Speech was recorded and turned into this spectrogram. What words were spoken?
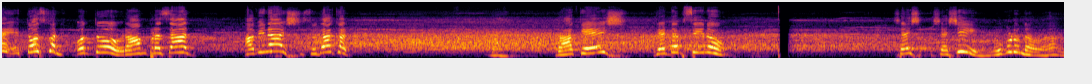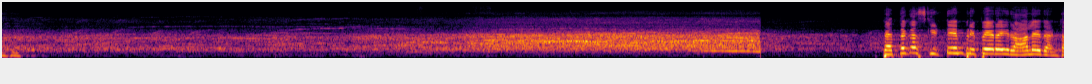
ఏ, తోసుకోండి. వద్దు రామ్ ప్రసాద్ అవినాష్ సుధాకర్. రాకేష్ గెటప్ సీను. శశి శశి నువ్వు కూడా ఉన్నావా? పెద్దగా స్కిట్ ఏం ప్రిపేర్ అయ్యి రాలేదంట.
